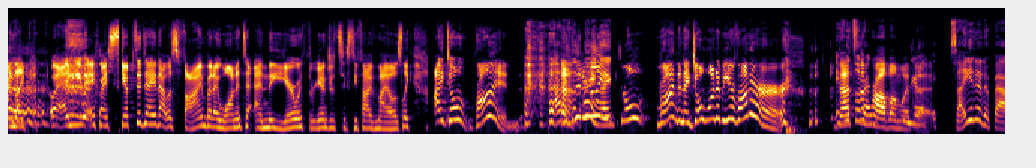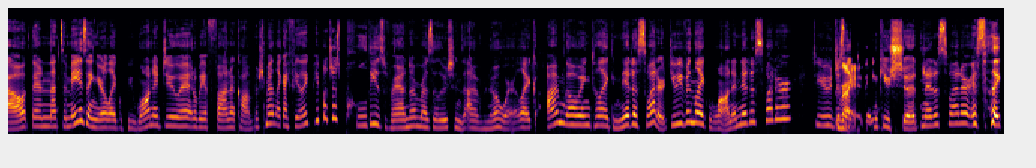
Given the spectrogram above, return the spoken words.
and like, and even if I skipped a day, that was fine. But I wanted to end the year with 365 miles. Like, I don't run. I literally like, don't run, and I don't want to be a runner. That's the problem with it. Excited about, then that's amazing. You're like, we want to do it. It'll be a fun accomplishment. Like, I feel like people just pull these random resolutions out of nowhere. Like, I'm going to like knit a sweater. Do you even like want to knit a sweater? Do you just right. like think you should knit a sweater? It's like,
